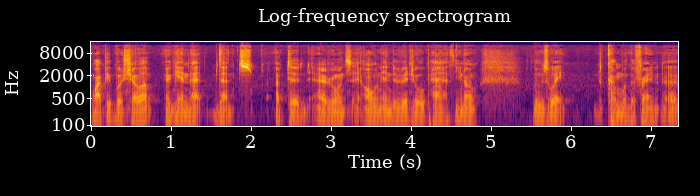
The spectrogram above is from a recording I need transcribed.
Why people show up, again, that that's up to everyone's own individual path. You know, lose weight, come with a friend. Uh,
